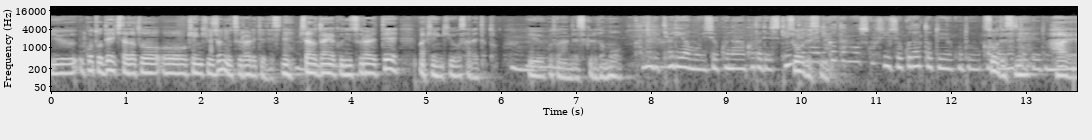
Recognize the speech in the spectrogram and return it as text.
いうことで北里研究所に移られてですね北里大学に移られてまあ研究をされたということなんですけれども、かなりキャリアも異色な方です。研究のやり方も少し異色だったということを伺いましたけれども、はい、あ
